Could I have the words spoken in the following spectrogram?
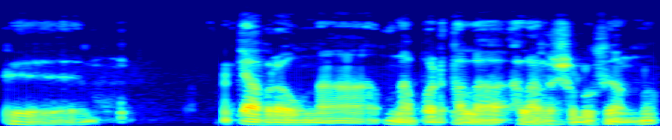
que, abra una, puerta a la, a la resolución. ¿no?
